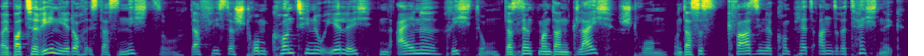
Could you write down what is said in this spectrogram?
Bei Batterien jedoch ist das nicht so. Da fließt der Strom kontinuierlich in eine Richtung. Das nennt man dann Gleichstrom. Und das ist quasi eine komplett andere Technik.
